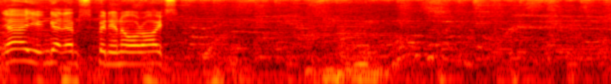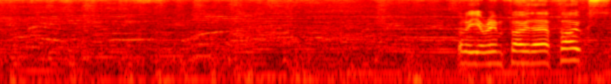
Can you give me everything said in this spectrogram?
Yeah, you can get them spinning all right. What are your info there, folks?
